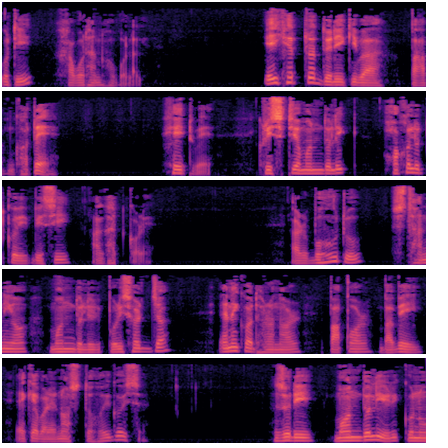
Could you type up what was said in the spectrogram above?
অতি সাৱধান হ'ব লাগে। এই ক্ষেত্ৰত যদি কিবা পাপ ঘটে সেইটোৱে খ্ৰীষ্টীয় মণ্ডলীক সকলোতকৈ বেছি আঘাত কৰে। আৰু বহুতো স্থানীয় মণ্ডলীৰ পৰিচৰ্যা এনেকুৱা ধৰণৰ পাপৰ বাবেই একেবাৰে নষ্ট হৈ গৈছে। যদি মণ্ডলীৰ কোনো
